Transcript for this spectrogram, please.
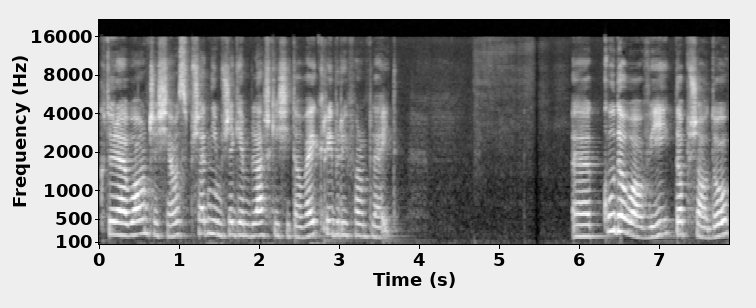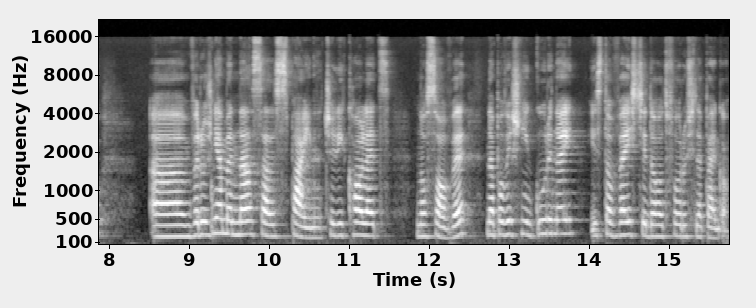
które łączy się z przednim brzegiem blaszki sitowej cribriform plate. E, ku dołowi, do przodu, Wyróżniamy nasal spine, czyli kolec nosowy. Na powierzchni górnej jest to wejście do otworu ślepego.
